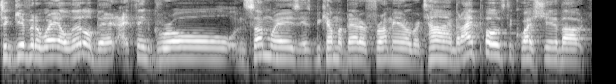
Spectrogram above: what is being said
to give it away a little bit, I think Grohl in some ways has become a better frontman over time. But I posed the question about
